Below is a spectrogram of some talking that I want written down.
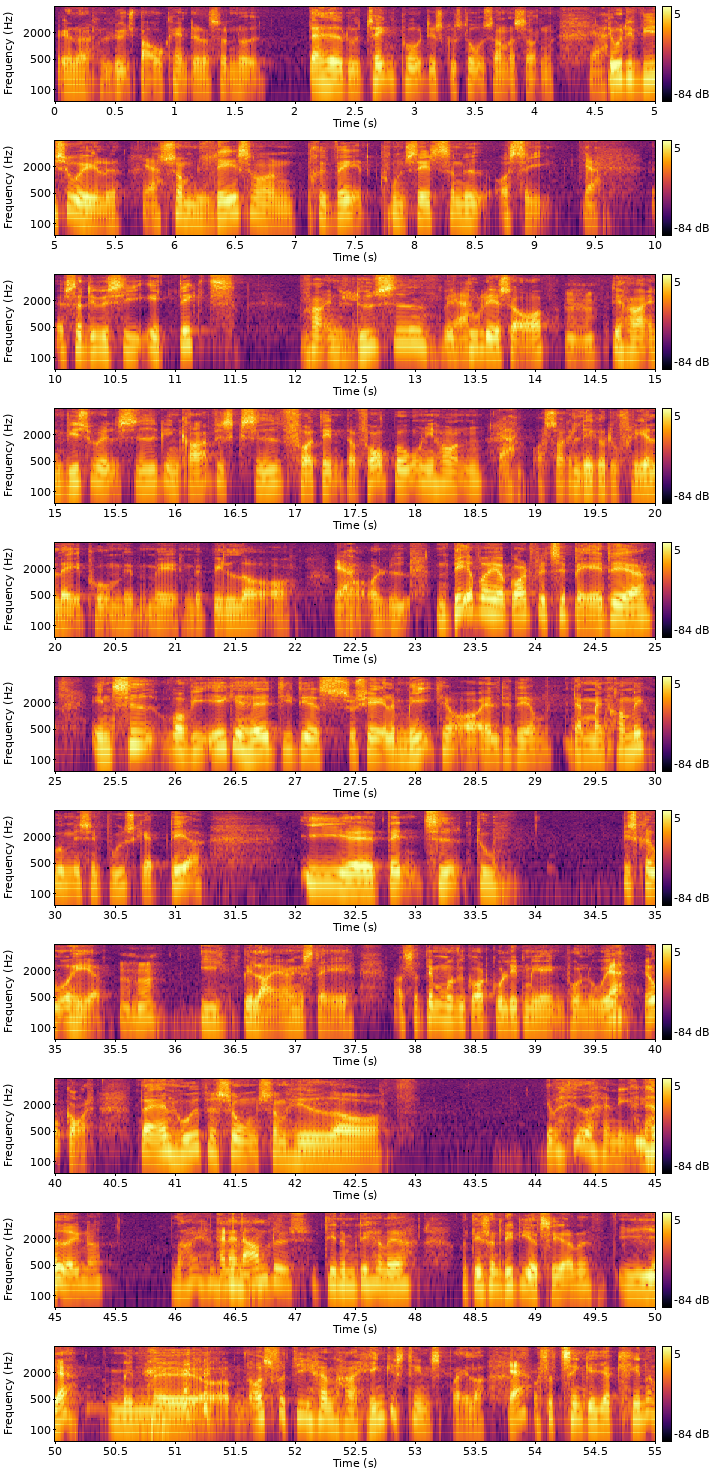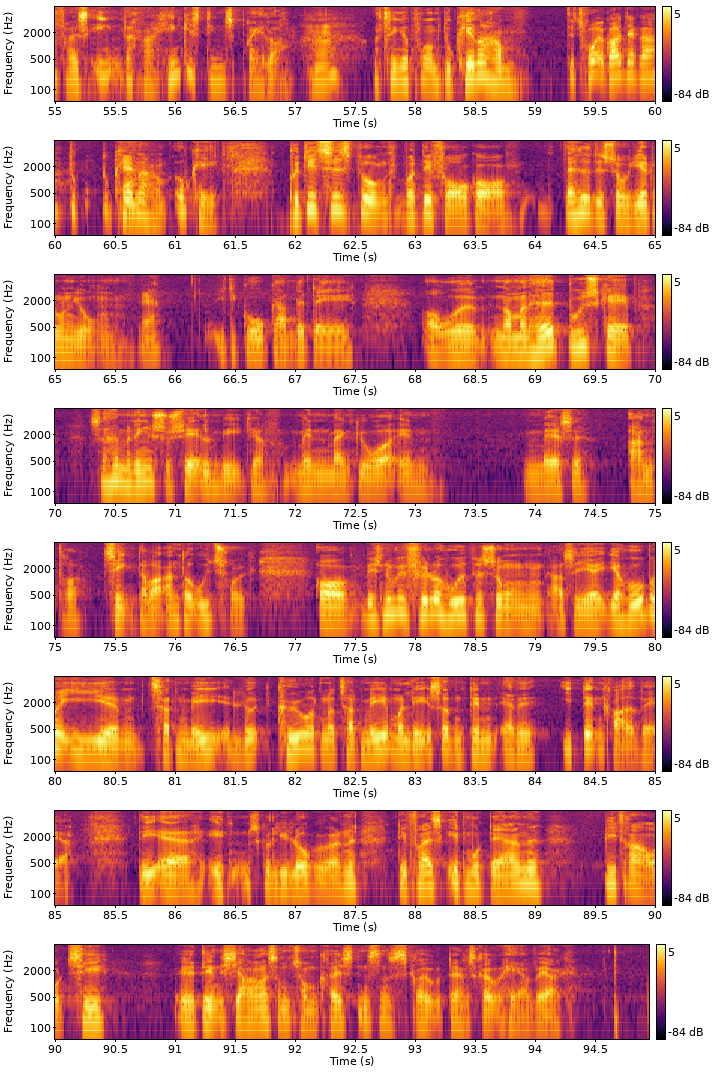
eller løs bagkant, eller sådan noget. Der havde du tænkt på, at det skulle stå sådan og sådan. Ja. Det var det visuelle, ja. som læseren privat kunne sætte sig ned og se. Ja. Så det vil sige, et digt har en lydside, vil ja. du læser op. Mm-hmm. Det har en visuel side, en grafisk side for den, der får bogen i hånden. Ja. Og så lægger du flere lag på med, med, med billeder og, ja. og, og lyd. Men der, hvor jeg godt vil tilbage, det er en tid, hvor vi ikke havde de der sociale medier og alt det der. Der man kom ikke ud med sin budskab der i øh, den tid, du beskriver her. Mm-hmm i belejringsdage. Altså, dem må vi godt gå lidt mere ind på nu, ikke? Ja, jo. Godt. Der er en hovedperson, som hedder... Ja, hvad hedder han egentlig? Han hedder ikke noget. Nej, han, han er navnløs. Det er nemlig det, han er. Og det er sådan lidt irriterende. Ja. Men øh, også fordi han har hænkestensbriller. Ja. Og så tænker jeg, jeg kender faktisk en, der har hænkestensbriller. Hmm. Og tænker på, om du kender ham. Det tror jeg godt, jeg gør. Du, du kender ja. ham, okay. På det tidspunkt, hvor det foregår, der hed det Sovjetunionen. Ja i de gode gamle dage. Og øh, når man havde et budskab, så havde man ingen sociale medier, men man gjorde en masse andre ting. Der var andre udtryk. Og hvis nu vi følger hovedpersonen, altså jeg, jeg håber, I øh, tager den med, køber den og tager den med hjem og læser den, den er det i den grad værd. Det er et, nu skal lige lukke ørerne, det er faktisk et moderne bidrag til øh, den genre, som Tom Christensen skrev, da han skrev Herværk.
